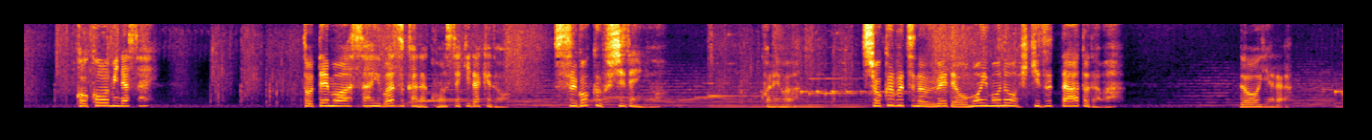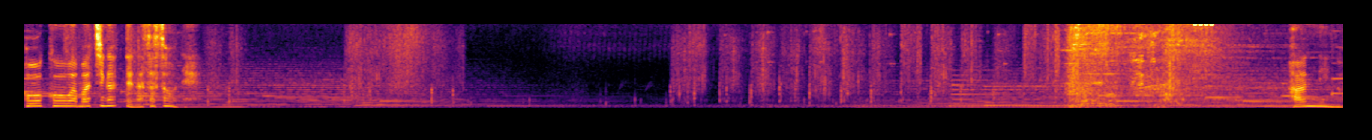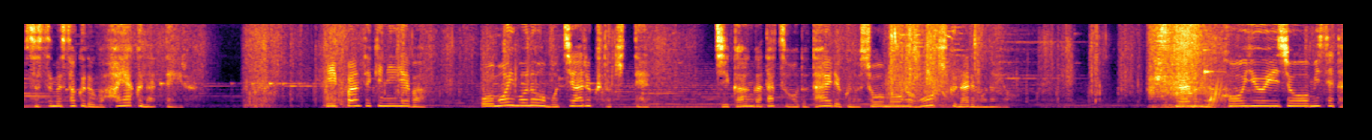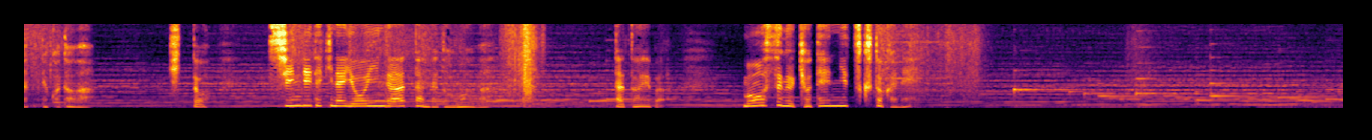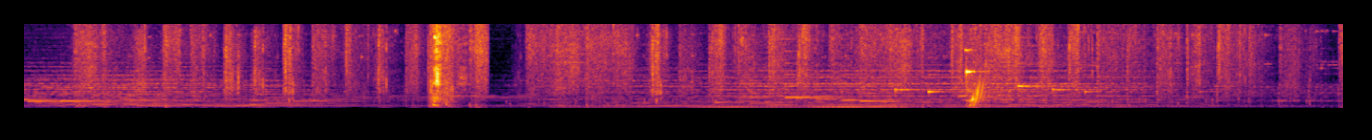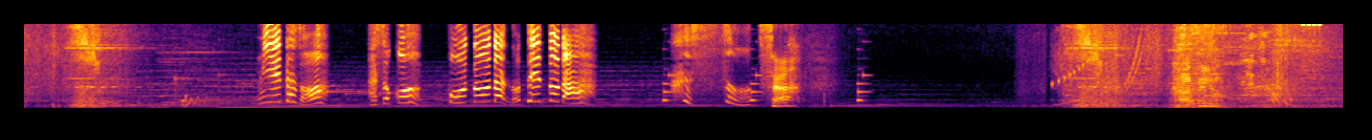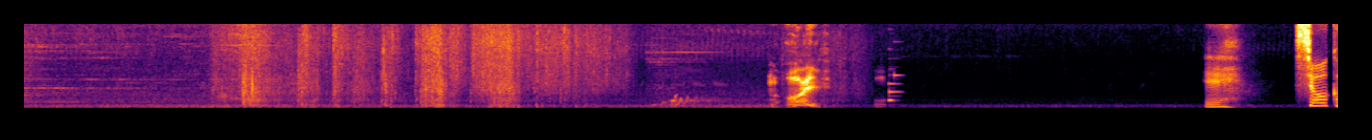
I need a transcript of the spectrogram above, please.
ここを見なさい。とても浅いわずかな痕跡だけどすごく不自然よ。これは植物の上で重いものを引きずった跡だわ。どうやら方向は間違ってなさそうね。犯人の進む速度が速くなっている。一般的に言えば重いものを持ち歩く時って時間が経つほど体力の消耗が大きくなるものよ。なのにこういう異常を見せたってことは心理的な要因があったんだと思うわ。例えばもうすぐ拠点に着くとかね。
